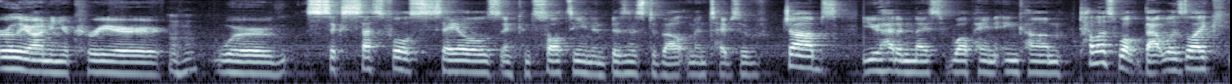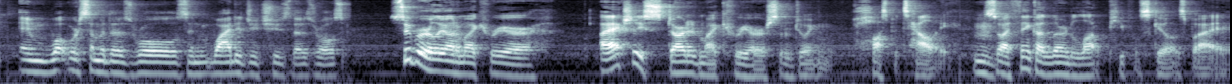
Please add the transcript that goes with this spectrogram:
earlier on in your career mm-hmm. were successful sales and consulting and business development types of jobs. You had a nice, well paying income. Tell us what that was like and what were some of those roles and why did you choose those roles? Super early on in my career, I actually started my career sort of doing hospitality. Mm. So I think I learned a lot of people skills by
